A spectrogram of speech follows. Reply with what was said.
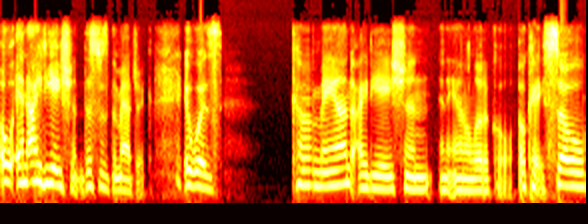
Oh, and ideation. This was the magic. It was command, ideation, and analytical. Okay, so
